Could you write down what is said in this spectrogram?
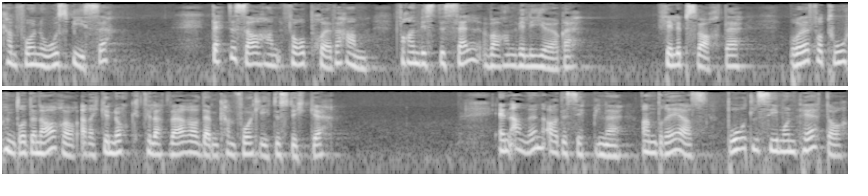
kan få noe å spise?' Dette sa han for å prøve ham, for han visste selv hva han ville gjøre. Philip svarte, 'Brød for 200 denarer er ikke nok til at hver av dem kan få et lite stykke.' En annen av disiplene, Andreas, bror til Simon Peter,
